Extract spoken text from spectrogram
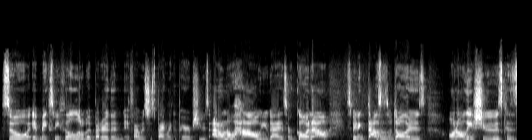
So it makes me feel a little bit better than if I was just buying like a pair of shoes. I don't know how you guys are going out spending thousands of dollars on all these shoes because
